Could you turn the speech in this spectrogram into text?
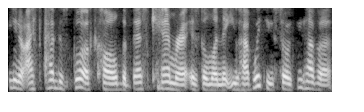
you know, I had this book called "The Best Camera Is the One That You Have with You." So if you have a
